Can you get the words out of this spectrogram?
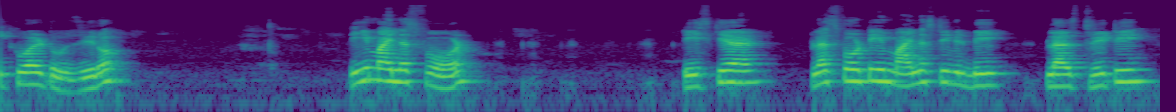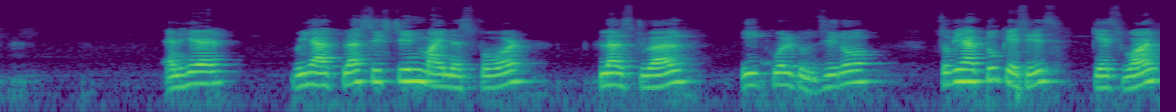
equal to 0 t minus 4 t square plus 4t minus t will be plus 3t and here we have plus 16 minus 4 plus 12 equal to 0 so we have two cases case 1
